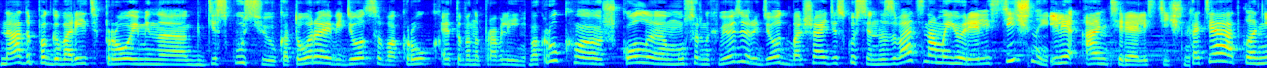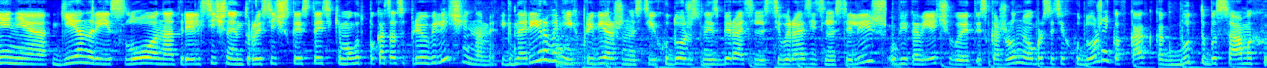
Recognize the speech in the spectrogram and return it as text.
Надо поговорить про именно дискуссию, которая ведется вокруг этого направления. Вокруг э, школы мусорных ведер идет большая дискуссия. Называть нам ее реалистичной или антиреалистичной. Хотя отклонения Генри и Слоана от реалистичной и натуралистической эстетики могут показаться преувеличенными, игнорирование их приверженности и художественной избирательности и выразительности лишь увековечивает искаженный образ этих художников как, как будто бы самых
